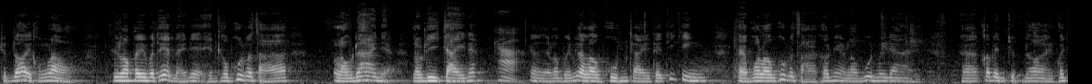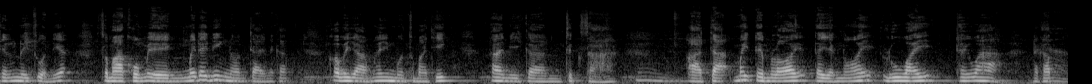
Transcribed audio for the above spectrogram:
จุดด้อยของเรา คือเราไปประเทศไหนเนี่ยเห็นเขาพูดภาษาเราได้เนี่ยเราดีใจนะค่ะเออเราเหมือนกับเราภูมิใจ แต่ที่จริง แต่พอเราพูดภาษาเขาเนี่ยเราพูดไม่ได้นะก็เป็นจุดด้อย เพราะฉะนั้นในส่วนเนี้ยสมาคมเองไม่ได้นิ่งนอนใจนะครับ ก็พยายามให้มวลสมาชิกได้มีการศึกษา อาจจะไม่เต็มร้อย แต่อย่างน้อยรู้ไว้ใช่ว่านะครับค่ะ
